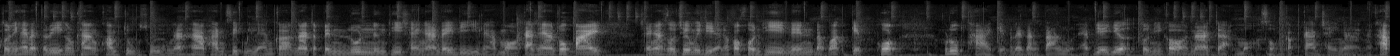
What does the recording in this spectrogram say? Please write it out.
ตัวนี้ให้แบตเตอรี่ค่อนข้างความจุสูงนะ 5,010มิลลิแอมก็น่าจะเป็นรุ่นหนึ่งที่ใช้งานได้ดีนะครับ เหมาะกับการใช้งานทั่วไป ใช้งานโซเชียลมีเดียแล้วก็คนที่เน้นแบบว่าเก็บพวกรูปถ่ายเก็บอะไรต่างๆโหลดแอปเยอะๆ ตัวนี้ก็น่าจะเหมาะสมกับการใช้งานนะครับ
